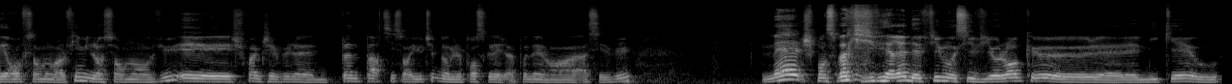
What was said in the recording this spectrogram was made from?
iront sûrement voir le film, ils l'ont sûrement vu. Et, je crois que j'ai vu plein de parties sur YouTube, donc je pense que les Japonais l'ont assez vu. Mais je pense pas qu'ils verraient des films aussi violents que les Mickey ou,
